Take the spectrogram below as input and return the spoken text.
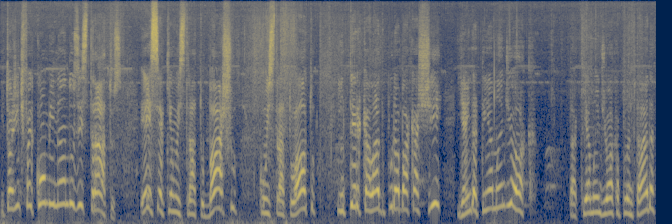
Então a gente foi combinando os extratos. Esse aqui é um extrato baixo com extrato alto, intercalado por abacaxi e ainda tem a mandioca. Está aqui a mandioca plantada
